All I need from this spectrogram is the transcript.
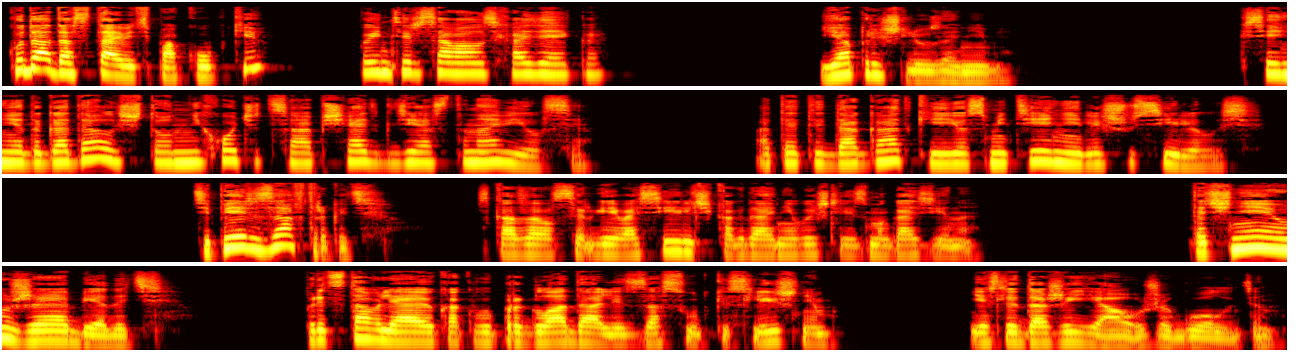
«Куда доставить покупки?» — поинтересовалась хозяйка. «Я пришлю за ними». Ксения догадалась, что он не хочет сообщать, где остановился. От этой догадки ее смятение лишь усилилось. «Теперь завтракать», — сказал Сергей Васильевич, когда они вышли из магазина. «Точнее, уже обедать. Представляю, как вы проголодались за сутки с лишним, если даже я уже голоден».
